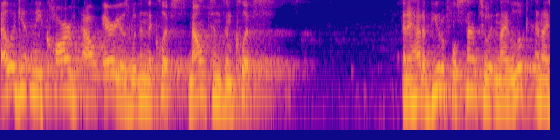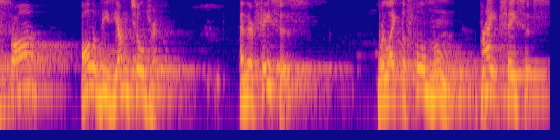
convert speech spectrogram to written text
elegantly carved out areas within the cliffs, mountains and cliffs. And it had a beautiful scent to it. And I looked and I saw all of these young children, and their faces were like the full moon, bright faces.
